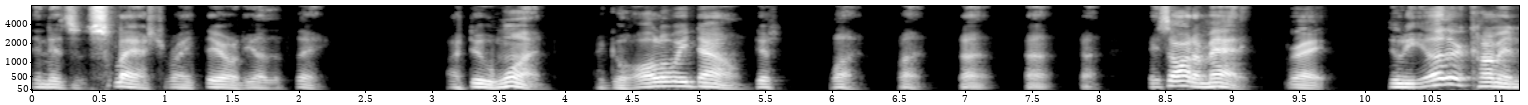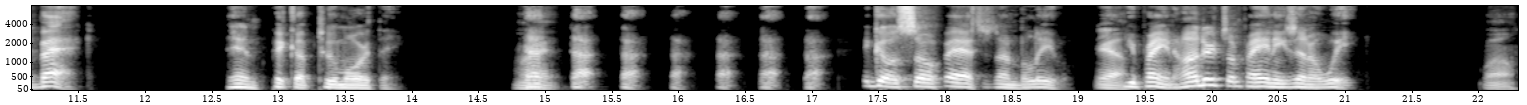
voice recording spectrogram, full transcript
Then there's a slash right there on the other thing. I do one. I go all the way down, just one, one, done, done, done. It's automatic. Right. Do the other coming back, then pick up two more things. Right. Dot, dot, dot, dot, dot, dot, dot. It goes so fast, it's unbelievable. Yeah. You paint hundreds of paintings in a week, Wow.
